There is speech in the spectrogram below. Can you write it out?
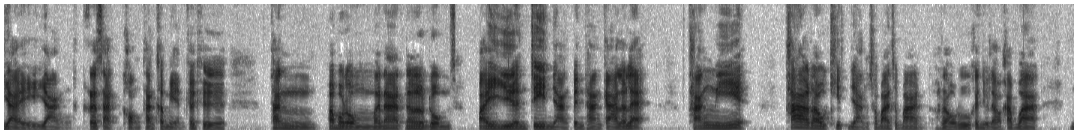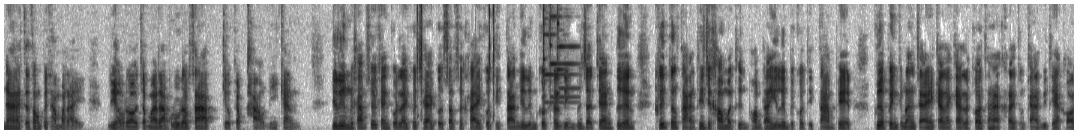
ใหญ่อย่างกษัตริย์ของทางเขมรก็คือ ท่านพระบรมนาถนรดม ไปเยือนจีนอย่างเป็นทางการแล้วแหละ ทั้งนี้ถ้าเราคิดอย่างชาวบ้านชาวบ้าน เรารู้กันอยู่แล้วครับว่า น่าจะต้องไปทำอะไร เดี๋ยวเราจะมารับรู้รับทราบเกี่ยวกับข่าวนี้กัน อย่าลืมนะครับ ช่วยกันกดไลค์กดแชร์กด Subscribe กดติดตาม อย่าลืมกดกระดิ่งเพื่อจะแจ้งเตือนคลิปต่างๆ ที่จะเข้ามาถึงพร้อมทั้งอย่าลืมไปกดติดตามเพจ เพื่อเป็นกำลังใจให้กันและกัน แล้วก็ถ้าหากใครต้องการวิทยากร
